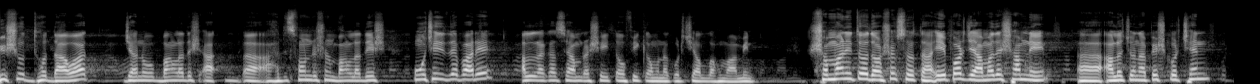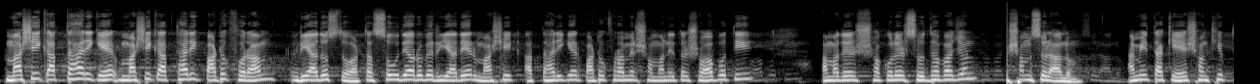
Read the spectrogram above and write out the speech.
বিশুদ্ধ দাওয়াত যেন বাংলাদেশ হাদিস ফাউন্ডেশন বাংলাদেশ পৌঁছে দিতে পারে। আল্লাহর কাছে আমরা সেই তৌফিক কামনা করছি। আল্লাহ আমিন। সম্মানিত দর্শক শ্রোতা, এ পর্যায়ে আমাদের সামনে আলোচনা পেশ করছেন মাসিক আত্মাহারিকের মাসিক আত্মাহারিক পাঠক ফোরাম রিয়াদস্ত, অর্থাৎ সৌদি আরবের রিয়াদের মাসিক আত্মাহারিকের পাঠক ফোরামের সম্মানিত সভাপতি, আমাদের সকলের শ্রদ্ধাভাজন শামসুল আলম। আমি তাকে সংক্ষিপ্ত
